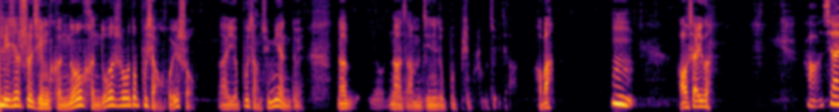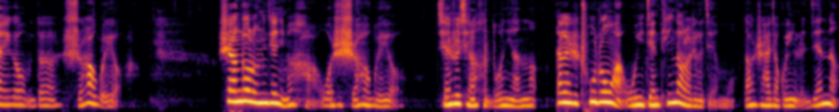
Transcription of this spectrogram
这些事情可能很多时候都不想回首啊，也不想去面对。那那咱们今天就不评什么最佳，好吧？嗯，好，下一个。好，下一个我们的十号鬼友啊，石阳哥、龙英姐，你们好，我是十号鬼友。潜水潜了很多年了，大概是初中啊，无意间听到了这个节目，当时还叫《鬼影人间》呢。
